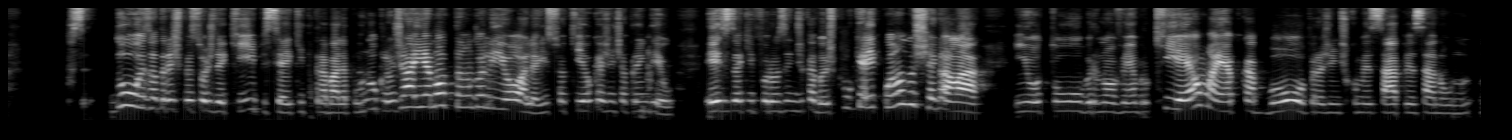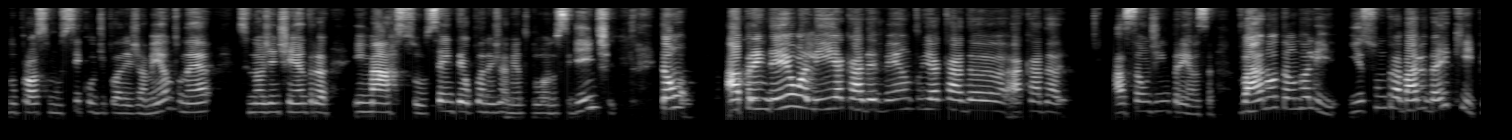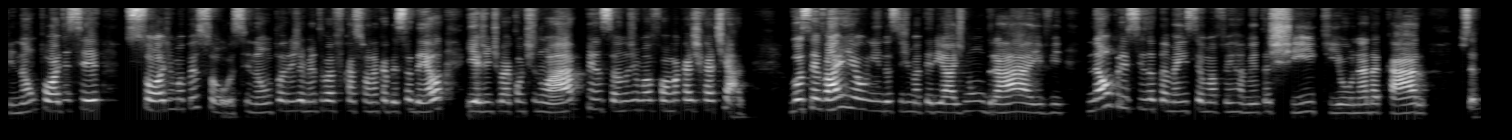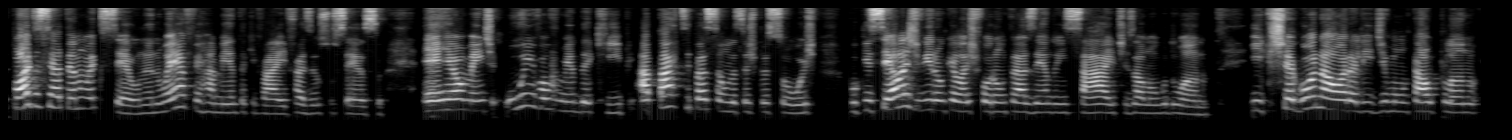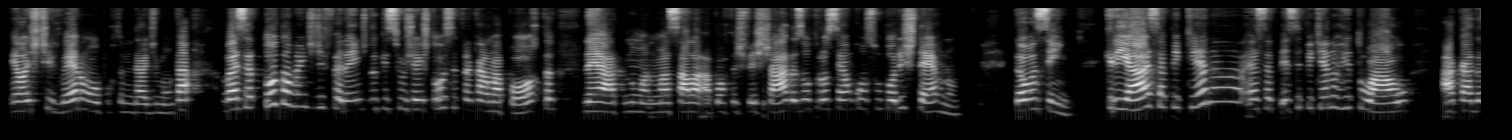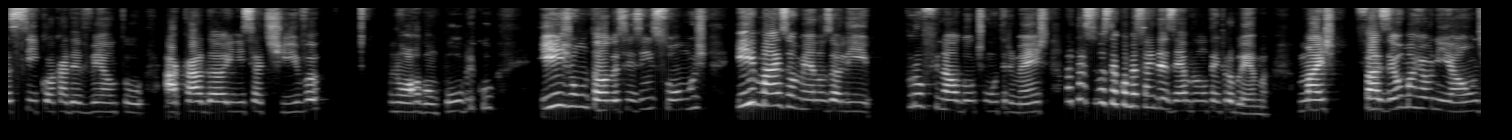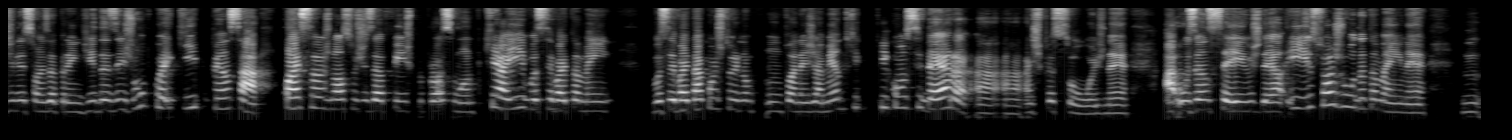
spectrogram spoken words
duas ou três pessoas da equipe, se a equipe trabalha por núcleo, já ia anotando ali, olha, isso aqui é o que a gente aprendeu. Esses aqui foram os indicadores. Porque aí, quando chega lá em outubro, novembro, que é uma época boa para a gente começar a pensar no, no, próximo ciclo de planejamento, né? Senão a gente entra em março sem ter o planejamento do ano seguinte. Então, aprendeu ali a cada evento e a cada, a cada ação de imprensa. Vai anotando ali. Isso é um trabalho da equipe, não pode ser só de uma pessoa, senão o planejamento vai ficar só na cabeça dela e a gente vai continuar pensando de uma forma cascateada. Você vai reunindo esses materiais num drive, não precisa também ser uma ferramenta chique ou nada caro. Você pode ser até no Excel, né? Não é a ferramenta que vai fazer o sucesso. É realmente o envolvimento da equipe, a participação dessas pessoas, porque se elas viram que elas foram trazendo insights ao longo do ano e que chegou na hora ali de montar o plano, elas tiveram a oportunidade de montar, vai ser totalmente diferente do que se o gestor se trancar numa porta, né, numa, numa sala a portas fechadas, ou trouxer um consultor externo. Então, assim, criar essa pequena, essa, esse pequeno ritual a cada ciclo, a cada evento, a cada iniciativa no órgão público e juntando esses insumos e mais ou menos ali para o final do último trimestre, até se você começar em dezembro não tem problema, mas fazer uma reunião de lições aprendidas e junto com a equipe pensar quais são os nossos desafios para o próximo ano, porque aí você vai também você vai estar construindo um planejamento que, que considera a, a, as pessoas, né? os anseios dela, e isso ajuda também, né?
